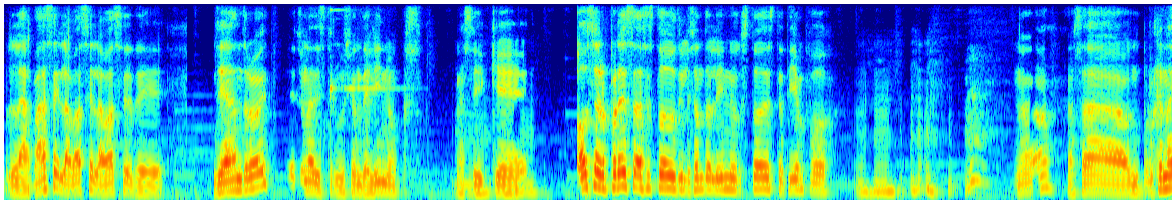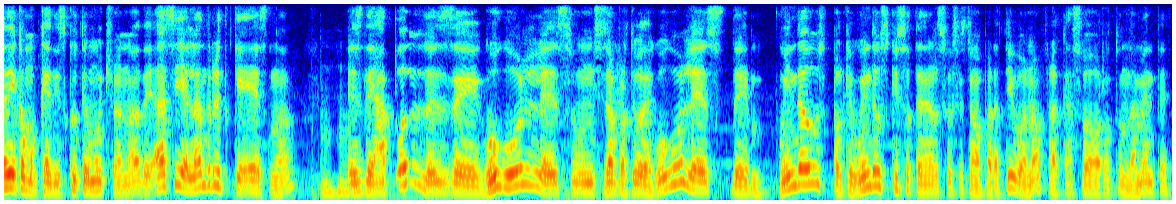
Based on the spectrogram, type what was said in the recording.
la base, la base, la base de, de Android es una distribución de Linux. Así que, oh sorpresa, has estado utilizando Linux todo este tiempo. ¿No? O sea, porque nadie como que discute mucho, ¿no? De, ah, sí, el Android, ¿qué es, no? Es de Apple, es de Google, es un sistema operativo de Google, es de Windows, porque Windows quiso tener su sistema operativo, ¿no? Fracasó rotundamente.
